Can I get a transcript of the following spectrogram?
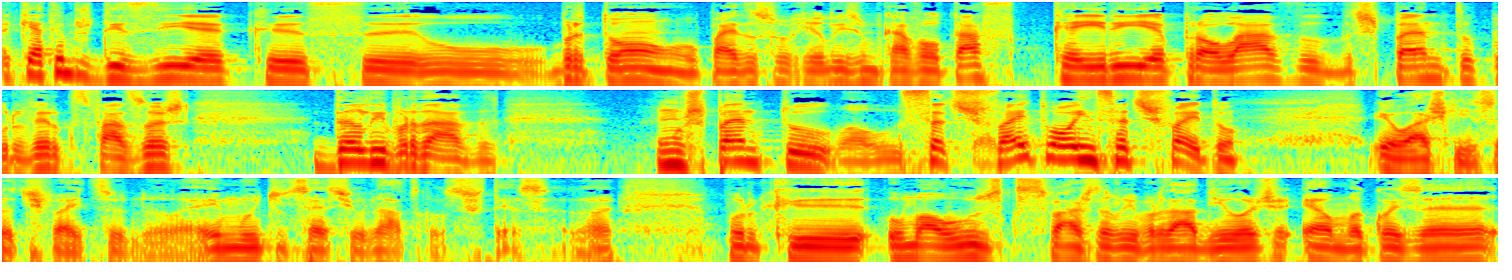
Aqui há tempos dizia que se o Breton, o pai do surrealismo, cá voltasse, cairia para o lado de espanto por ver o que se faz hoje da liberdade. Um espanto satisfeito ou insatisfeito? Eu acho que insatisfeito, não é? E muito decepcionado, com certeza, não é? Porque o mau uso que se faz da liberdade de hoje é uma coisa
